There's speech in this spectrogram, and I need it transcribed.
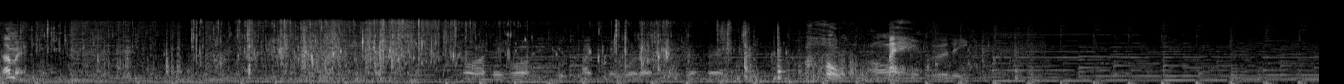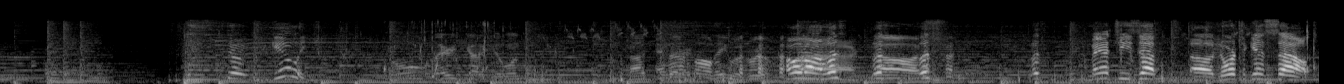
Come here. Oh, I tell what, I can see that there. Oh, Oh, man. goody. No, Gilly. Oh, Larry's got a good one. And I thought he was real. Hold on, let's let's let's let's match these up, uh, north against south.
